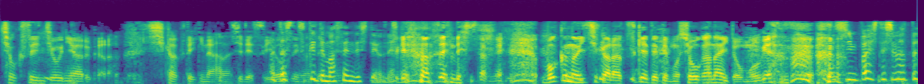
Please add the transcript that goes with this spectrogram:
直線上にあるから、視覚的な話ですよ。私つけてません。んでしたよねつ。けてませんでしたね。僕の位置からつけててもしょうがないと思うけど。心配してしまった。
